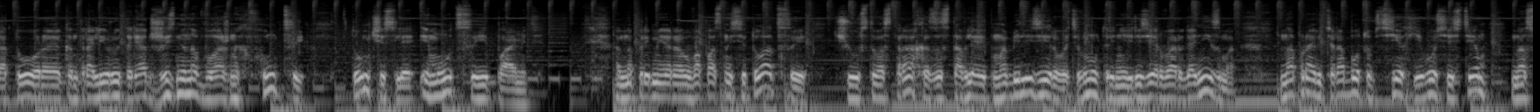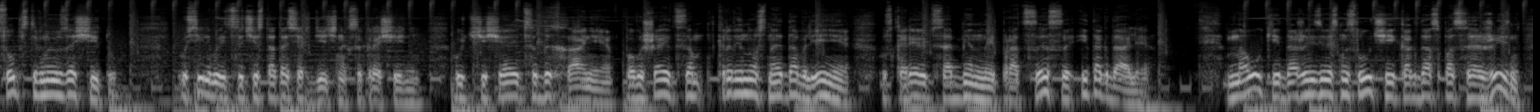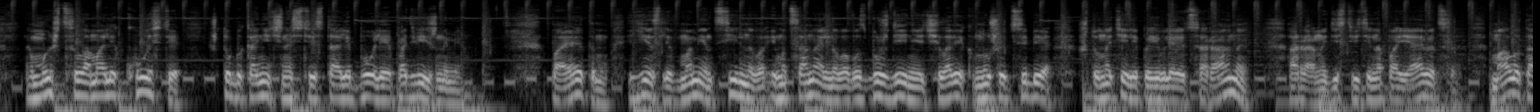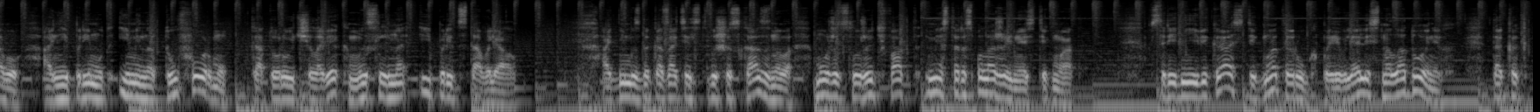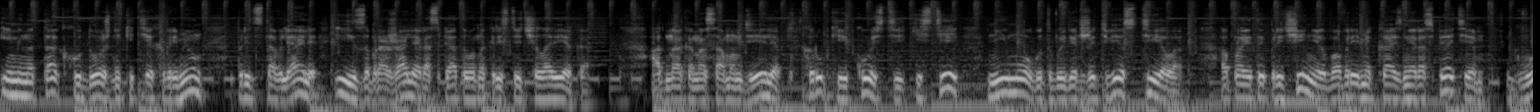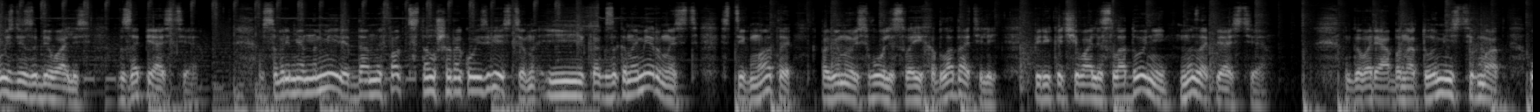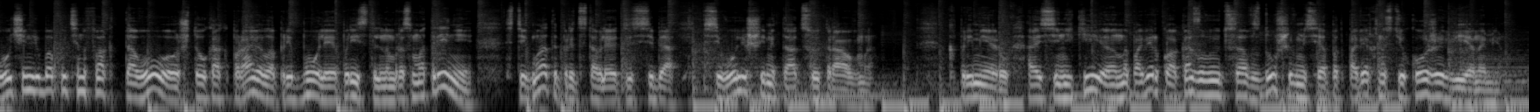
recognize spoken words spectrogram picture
которая контролирует ряд жизненно важных функций, в том числе эмоции и память. Например, в опасной ситуации чувство страха заставляет мобилизировать внутренние резервы организма, направить работу всех его систем на собственную защиту. Усиливается частота сердечных сокращений, учащается дыхание, повышается кровеносное давление, ускоряются обменные процессы и так далее. В науке даже известны случаи, когда, спасая жизнь, мышцы ломали кости, чтобы конечности стали более подвижными. Поэтому, если в момент сильного эмоционального возбуждения человек внушит себе, что на теле появляются раны, а раны действительно появятся, мало того, они примут именно ту форму, которую человек мысленно и представлял. Одним из доказательств вышесказанного может служить факт месторасположения стигмат – в средние века стигматы рук появлялись на ладонях, так как именно так художники тех времен представляли и изображали распятого на кресте человека. Однако на самом деле хрупкие кости кистей не могут выдержать вес тела, а по этой причине во время казни распятием гвозди забивались в запястье. В современном мире данный факт стал широко известен, и как закономерность стигматы, повинуясь воле своих обладателей, перекочевали с ладоней на запястье. Говоря об анатомии стигмат, очень любопытен факт того, что, как правило, при более пристальном рассмотрении стигматы представляют из себя всего лишь имитацию травмы. К примеру, синяки на поверку оказываются вздувшимися под поверхностью кожи венами –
